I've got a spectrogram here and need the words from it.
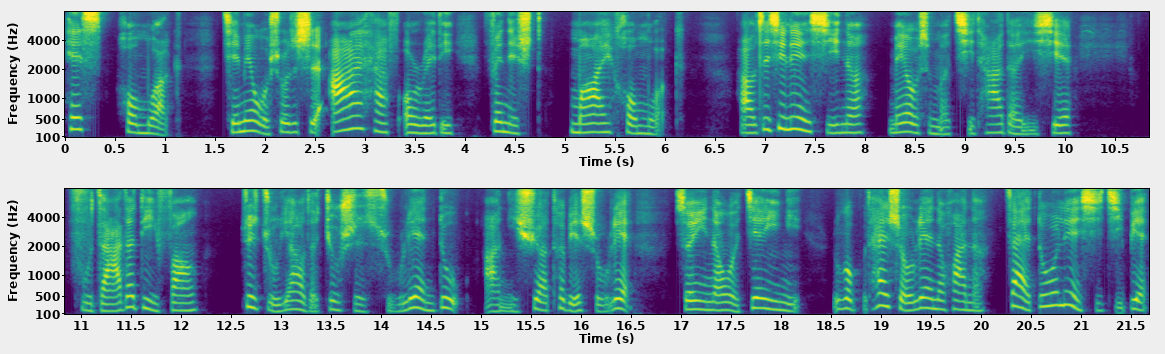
his homework。前面我说的是 I have already finished my homework。好，这些练习呢，没有什么其他的一些复杂的地方，最主要的就是熟练度啊，你需要特别熟练。所以呢，我建议你，如果不太熟练的话呢，再多练习几遍。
